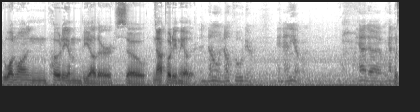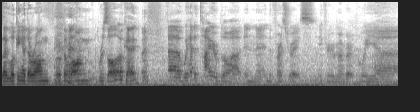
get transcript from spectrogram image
You won one, podium the other. So not podium the other. No, no podium in any of them. We had uh, we had Was I looking at the wrong the wrong result? Okay. uh, we had a tire blowout in uh, in the first race, if you remember. We uh,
